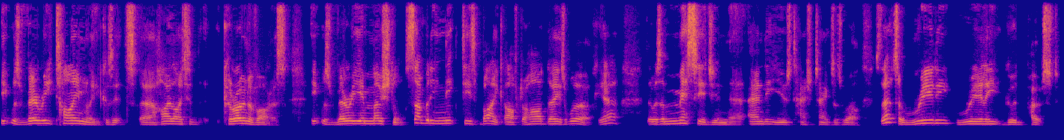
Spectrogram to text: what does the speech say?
It was very timely because it's uh, highlighted coronavirus. It was very emotional. Somebody nicked his bike after a hard day's work. Yeah, there was a message in there, and he used hashtags as well. So that's a really, really good post.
